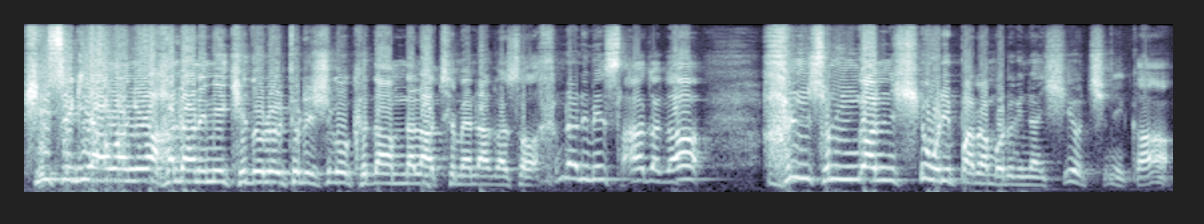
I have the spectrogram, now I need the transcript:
히스기야 왕의 하나님이 기도를 들으시고 그 다음날 아침에 나가서 하나님의 사자가 한순간 희오리 바람으로 그냥 휘어치니까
